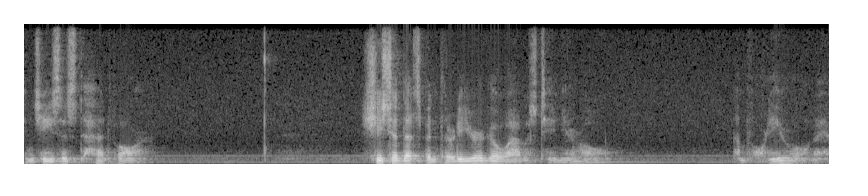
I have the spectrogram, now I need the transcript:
and Jesus died for her. She said, That's been 30 years ago. I was 10 year old. I'm 40 year old now.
